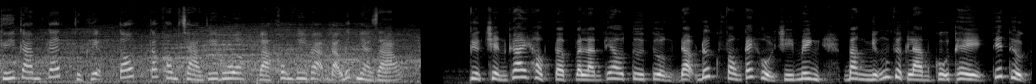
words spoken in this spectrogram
ký cam kết thực hiện tốt các phong trào thi đua và không vi phạm đạo đức nhà giáo. Việc triển khai học tập và làm theo tư tưởng đạo đức phong cách Hồ Chí Minh bằng những việc làm cụ thể, thiết thực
